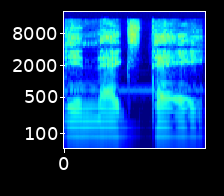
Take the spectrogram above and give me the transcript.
the next day.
